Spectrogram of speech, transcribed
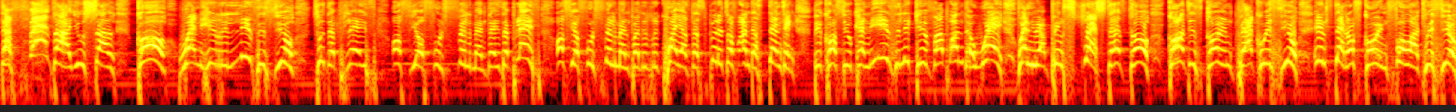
the further you shall go when He releases you to the place of your fulfillment. There is a place of your fulfillment, but it requires the spirit of understanding because you can easily give up on the way when you are being stretched as though God is going back with you instead of going forward with you.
